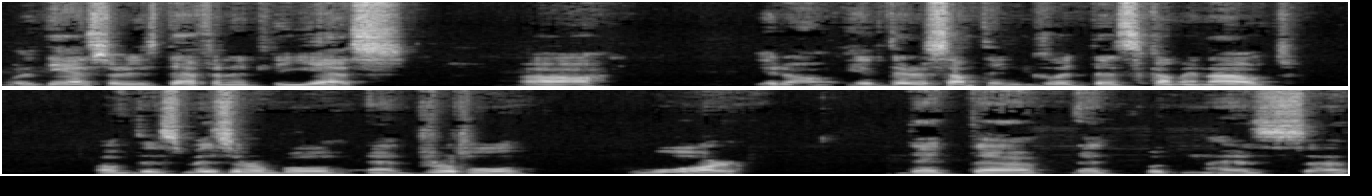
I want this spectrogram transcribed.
Well, the answer is definitely yes. Uh, you know, if there is something good that's coming out of this miserable and brutal war that uh, that Putin has uh,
